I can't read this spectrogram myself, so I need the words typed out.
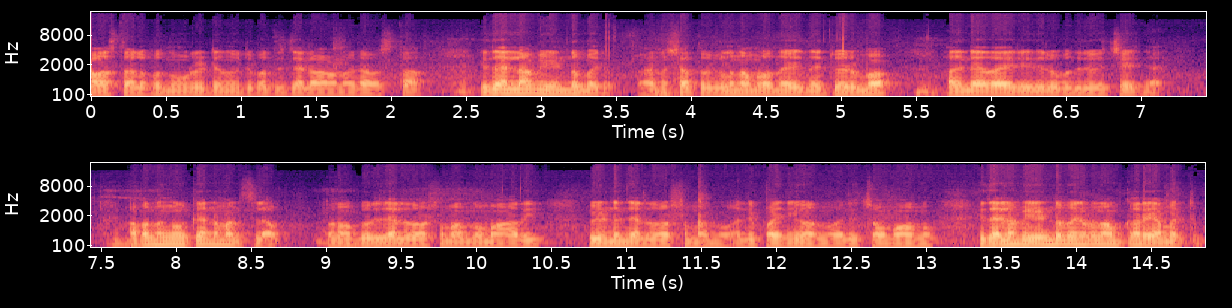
അവസ്ഥകൾ ഇപ്പോൾ നൂറ് കിട്ടിയ നൂറ്റിപ്പത്ത് ചിലവാണ് ഒരു അവസ്ഥ ഇതെല്ലാം വീണ്ടും വരും. കാരണം ശത്രുക്കൾ നമ്മളൊന്ന് എഴുന്നേറ്റ് വരുമ്പോൾ അതിന്റേതായ രീതിയിൽ ഉപദ്രവിച്ചു കഴിഞ്ഞാൽ. അപ്പം നിങ്ങൾക്ക് തന്നെ മനസ്സിലാവും. അപ്പോൾ നമുക്കൊരു ജലദോഷം വന്നു മാറി വീണ്ടും ജലദോഷം വന്നു അല്ലെങ്കിൽ പനി വന്നു അല്ലെങ്കിൽ ചുമ വന്നു ഇതെല്ലാം വീണ്ടും വരുമ്പോൾ നമുക്കറിയാൻ പറ്റും.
